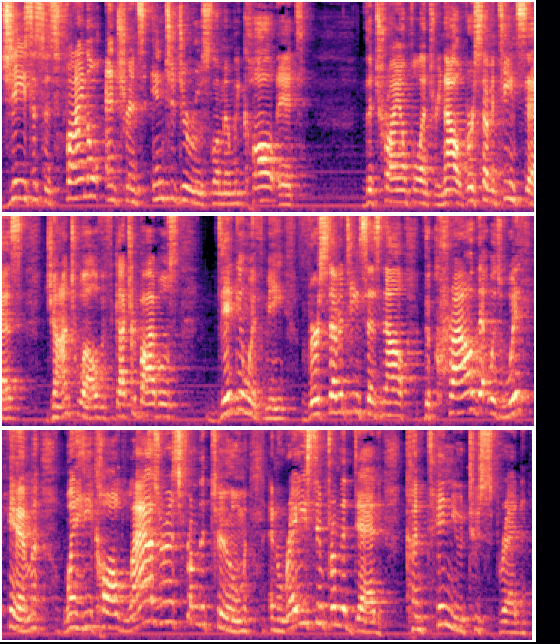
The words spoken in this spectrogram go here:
Jesus' final entrance into Jerusalem, and we call it the triumphal entry. Now, verse 17 says, John 12, if you got your Bibles, digging with me. Verse 17 says, Now the crowd that was with him when he called Lazarus from the tomb and raised him from the dead continued to spread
